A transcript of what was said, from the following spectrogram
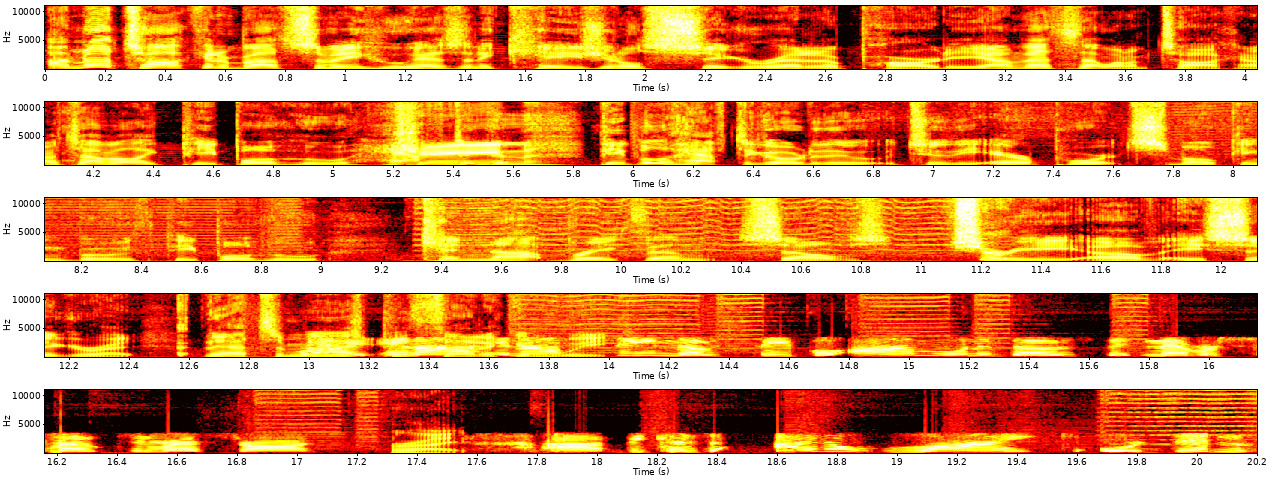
I'm not talking about somebody who has an occasional cigarette at a party. I'm, that's not what I'm talking. I'm talking about like people who have to go, people who have to go to the to the airport smoking booth. People who cannot break themselves free of a cigarette. That to me right, is and I pathetic and and, I've seen those people. I'm one of those that never smoked in restaurants right. uh, because I don't like or didn't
